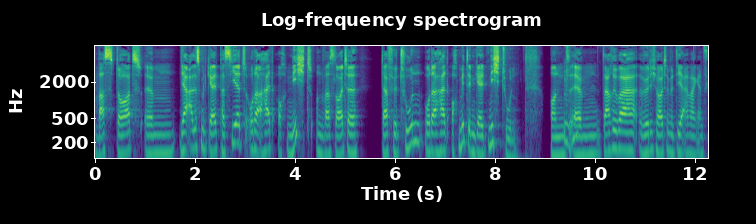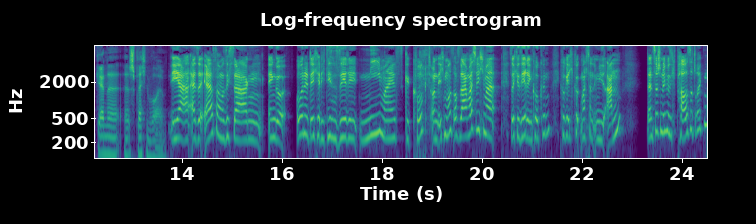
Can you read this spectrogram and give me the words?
was dort ähm, ja alles mit Geld passiert oder halt auch nicht und was Leute dafür tun oder halt auch mit dem Geld nicht tun. Und mhm. ähm, darüber würde ich heute mit dir einmal ganz gerne äh, sprechen wollen. Ja, also erstmal muss ich sagen, Ingo, ohne dich hätte ich diese Serie niemals geguckt. Und ich muss auch sagen, weißt du, wie ich mal solche Serien gucken? Gucke, ich guck, mach dann irgendwie an dann zwischendurch muss ich Pause drücken,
